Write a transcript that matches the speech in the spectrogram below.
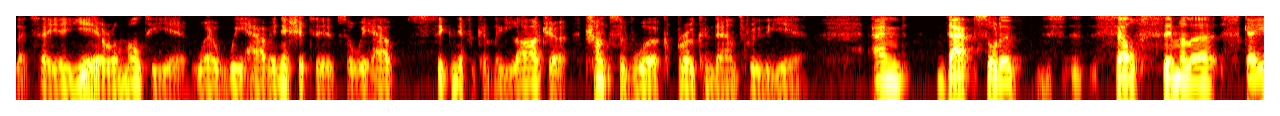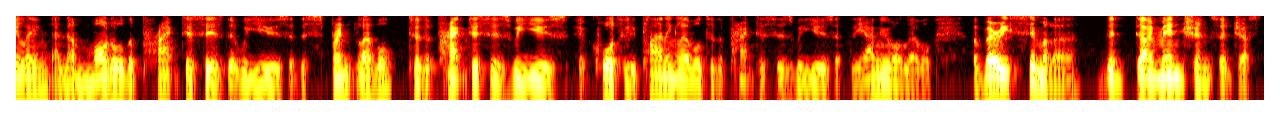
let's say a year or multi-year where we have initiatives or we have significantly larger chunks of work broken down through the year and that sort of self similar scaling and the model, the practices that we use at the sprint level to the practices we use at quarterly planning level to the practices we use at the annual level are very similar. The dimensions are just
